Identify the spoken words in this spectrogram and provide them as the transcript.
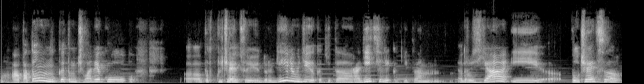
А потом к этому человеку Э, подключаются и другие люди, какие-то родители, какие-то друзья, и э, получается,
